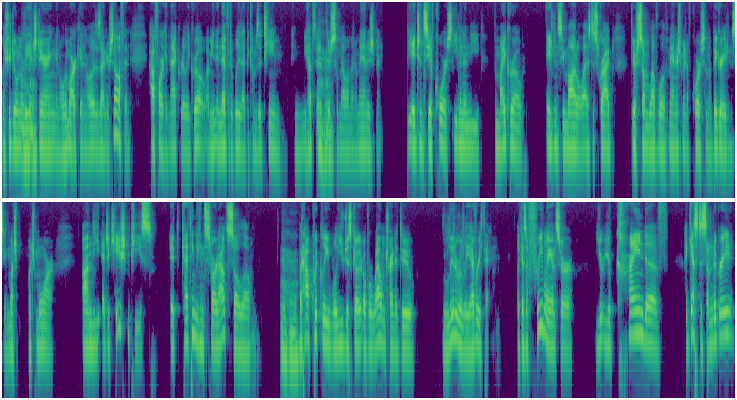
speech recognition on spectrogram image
Unless you're doing all the Mhm. engineering and all the marketing, and all the design yourself, and how far can that really grow? I mean, inevitably that becomes a team, and you have to. Mhm. There's some element of management. The agency, of course, even in the the micro agency model as described, there's some level of management, of course, in the bigger agency, much much more. On the education piece, it I think it can start out solo, Mhm. but how quickly will you just get overwhelmed trying to do literally everything? Like as a freelancer, you're you're kind of, I guess to some degree,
